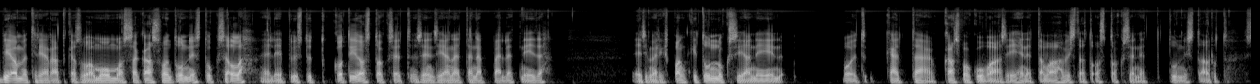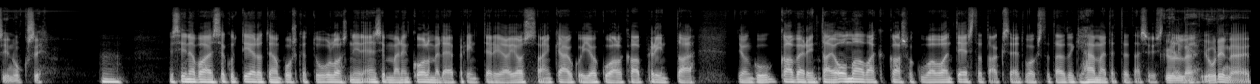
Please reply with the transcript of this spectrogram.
biometriaratkaisua muun muassa kasvon tunnistuksella, eli pystyt kotiostokset sen sijaan, että näppäilet niitä esimerkiksi pankkitunnuksia, niin voit käyttää kasvokuvaa siihen, että vahvistat ostoksen, että tunnistaudut sinuksi. Hmm. Ja siinä vaiheessa, kun tiedote on puskettu ulos, niin ensimmäinen 3D-printeri on jossain käy, kun joku alkaa printtaa jonkun kaverin tai omaa vaikka kasvokuvaa vain testatakseen, että voiko tätä jotenkin hämätä tätä systeemiä. Kyllä, juuri näin.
